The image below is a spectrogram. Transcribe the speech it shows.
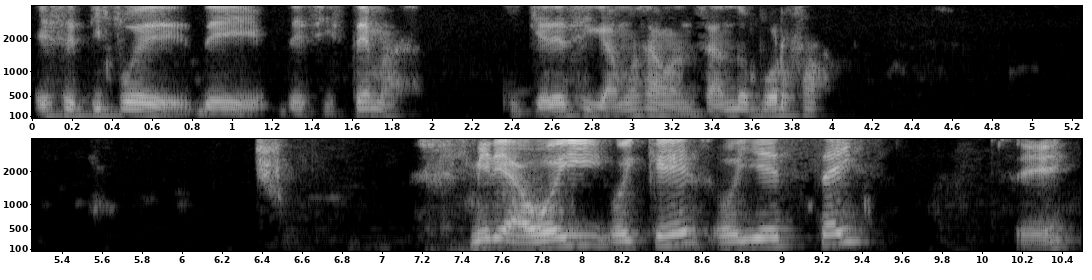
ese tipo de, de sistemas. Si quieres, sigamos avanzando, porfa. Mire, hoy, ¿hoy qué es? Hoy es 6. Sí.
